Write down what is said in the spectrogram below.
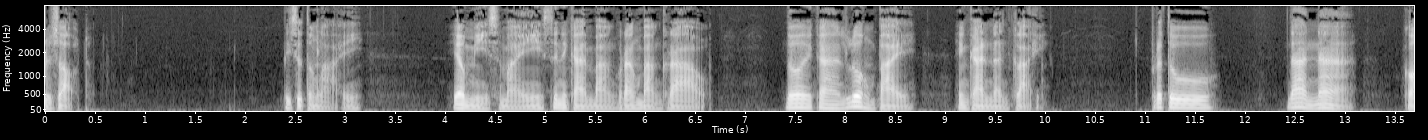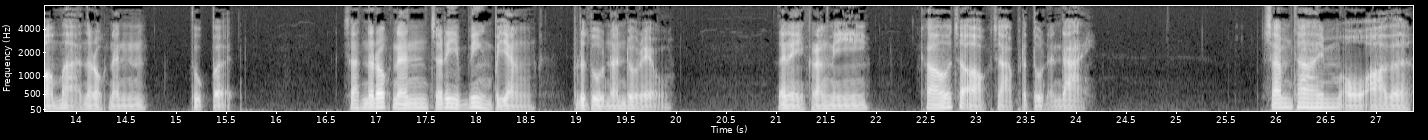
result พิสุทั้งหลาย ย่อมมีสมัยซึ่งในการบางครั้งบางคราว โดยการล่วงไปแห่งการนันไกล ประตูด้านหน้าของหมานรกนั้นถูกเปิด สัตว์นรกนั้นจะรีบวิ่งไปยังประตูนั้นโดยเร็ว และในครั้งนี้ เขาจะออกจากประตูนั้นได้ sometime or other,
